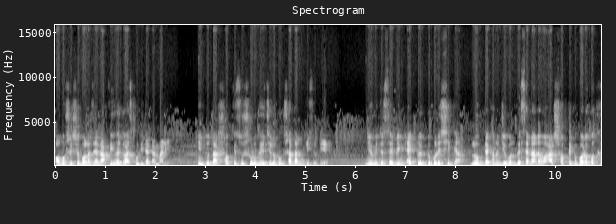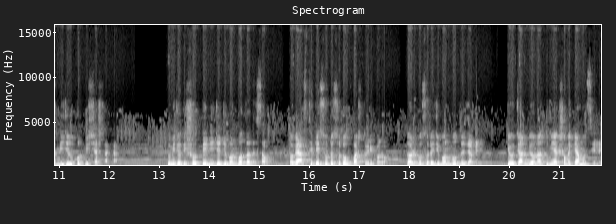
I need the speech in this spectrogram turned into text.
অবশেষে বলা যায়, রাফি হয়তো আজ কোটি টাকার মালিক। কিন্তু তার সবকিছু শুরু হয়েছিল খুব সাধারণ কিছু দিয়ে। নিয়মিত সেভিং, একটু একটু করে শিখা, লোক দেখানো জীবন বেছে না নেওয়া আর সব থেকে বড় কথা, নিজের উপর বিশ্বাস রাখা। তুমি যদি সত্যি নিজের জীবন বদলাতে চাও তবে আজ থেকে ছোট ছোট অভ্যাস তৈরি করো। দশ বছরে জীবন বদলে যাবে। কেউ জানবেও না তুমি একসময় কেমন ছিলে।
